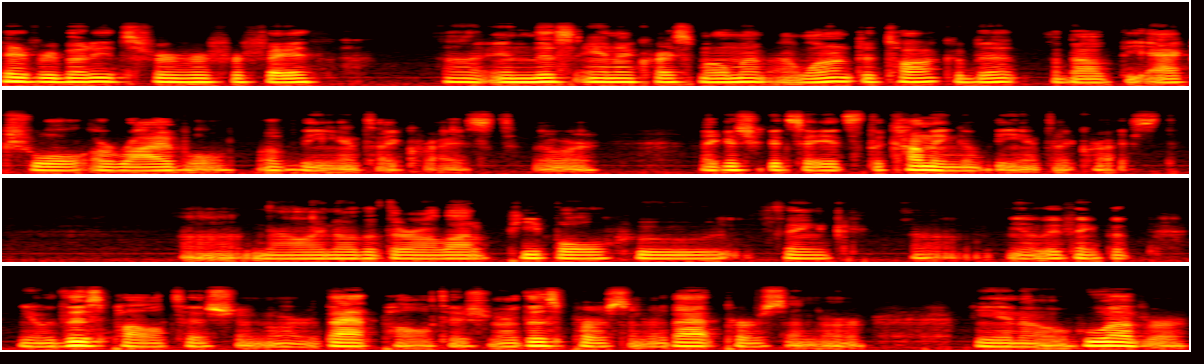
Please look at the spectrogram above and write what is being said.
Hey everybody, it's Fervor for Faith. Uh, in this Antichrist moment, I wanted to talk a bit about the actual arrival of the Antichrist, or I guess you could say it's the coming of the Antichrist. Uh, now I know that there are a lot of people who think, uh, you know, they think that, you know, this politician or that politician or this person or that person or, you know, whoever,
